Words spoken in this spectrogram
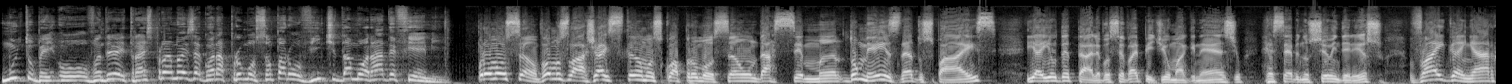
Muito bem, o Vanderlei traz pra nós agora a promoção para o ouvinte da Morada FM. Promoção, vamos lá, já estamos com a promoção da semana, do mês, né, dos pais. E aí o detalhe, você vai pedir o magnésio, recebe no seu endereço, vai ganhar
